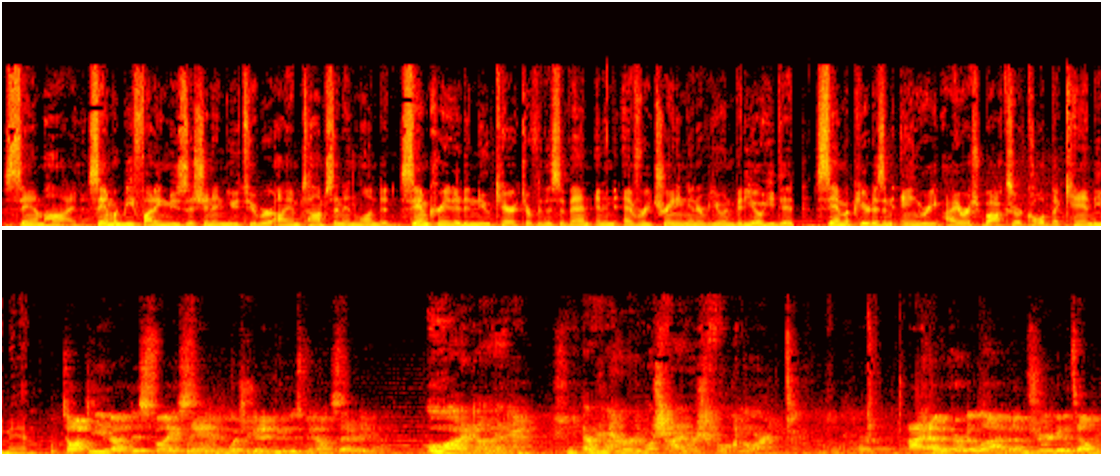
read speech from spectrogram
Sam Hyde. Sam would be fighting musician and YouTuber I Am Thompson in London. Sam created a new character for this event, and in every training interview and video he did, Sam appeared as an angry Irish boxer called the Candy Man. Talk to me about this fight, Sam, and what you're gonna do to this man on Saturday night. Oh, I done it. Have you heard much Irish folklore? I haven't heard a lot, but I'm sure you're gonna tell me.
